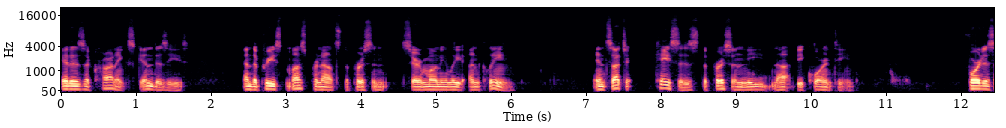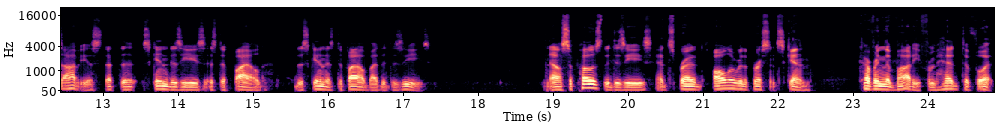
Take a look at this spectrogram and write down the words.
it is a chronic skin disease and the priest must pronounce the person ceremonially unclean. In such cases, the person need not be quarantined, for it is obvious that the skin disease is defiled, the skin is defiled by the disease. Now, suppose the disease had spread all over the person's skin, covering the body from head to foot.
